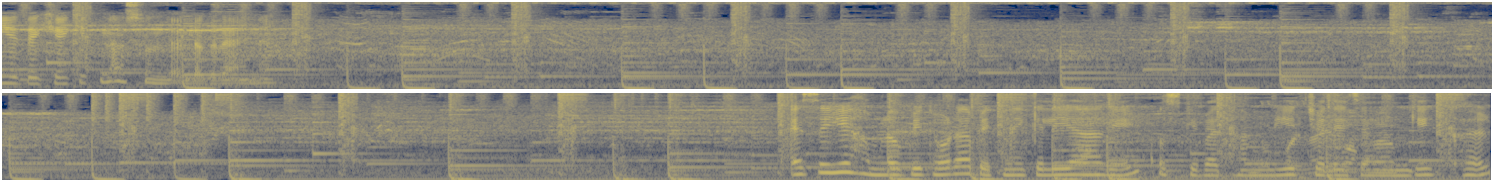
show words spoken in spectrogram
ये देखिए कितना सुंदर लग रहा है ना। ऐसे ही हम लोग भी थोड़ा बैठने के लिए आ गए। उसके बाद हम भी चले जाएँगे घर।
